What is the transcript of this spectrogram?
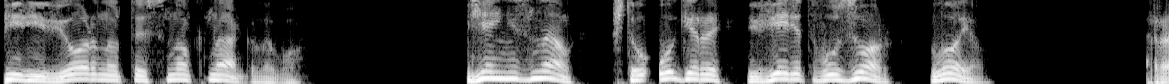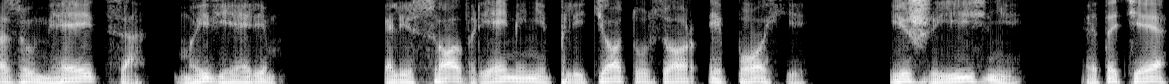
перевернуты с ног на голову. Я и не знал, что огеры верят в узор, Лойл. Разумеется, мы верим. Колесо времени плетет узор эпохи и жизни. Это те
